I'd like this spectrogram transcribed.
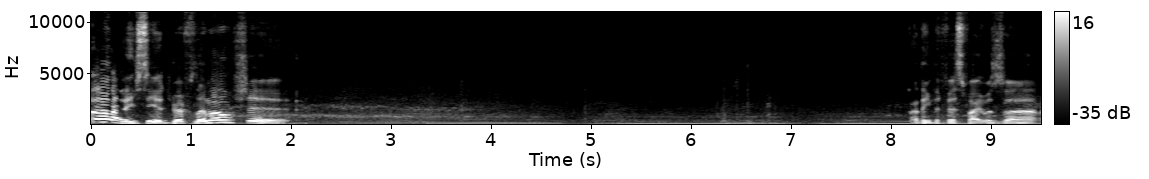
Oh, you see a drift limo? Shit. I think the fist fight was uh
